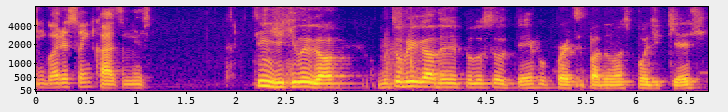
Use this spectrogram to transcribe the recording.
agora é só em casa mesmo. Entendi, que legal. Muito obrigado aí pelo seu tempo, por participar do nosso podcast.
